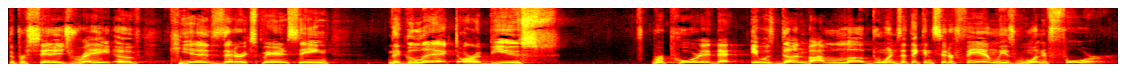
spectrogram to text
The percentage rate of kids that are experiencing neglect or abuse reported that it was done by loved ones that they consider family is one in four.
